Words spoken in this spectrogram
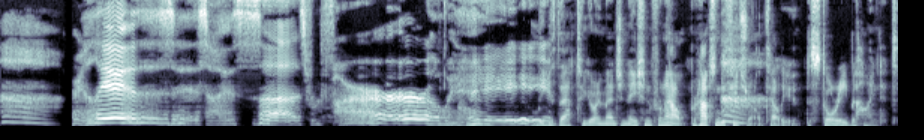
really? This is it's, uh, it's from far away. Leave that to your imagination for now. Perhaps in the future I'll tell you the story behind it.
